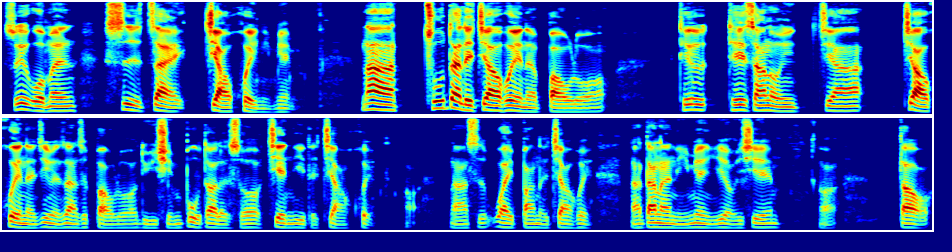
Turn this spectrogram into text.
所以我们是在教会里面。那初代的教会呢？保罗贴贴三龙一家教会呢，基本上是保罗旅行布道的时候建立的教会啊，那是外邦的教会。那当然里面也有一些啊，到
